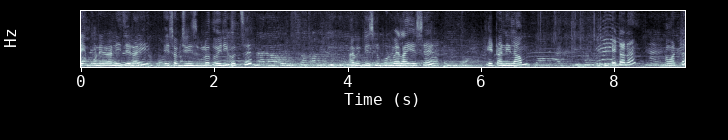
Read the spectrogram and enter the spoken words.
এই বোনেরা নিজেরাই এইসব জিনিসগুলো তৈরি করছে। আমি বিষ্ণুপুর মেলায় এসে এটা নিলাম। এটা না আমারটা?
